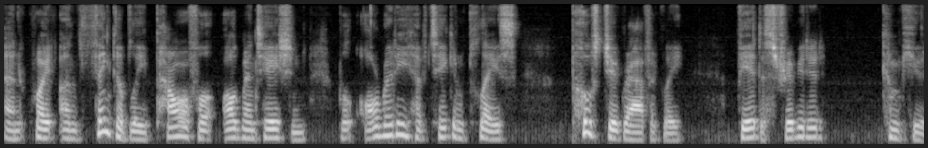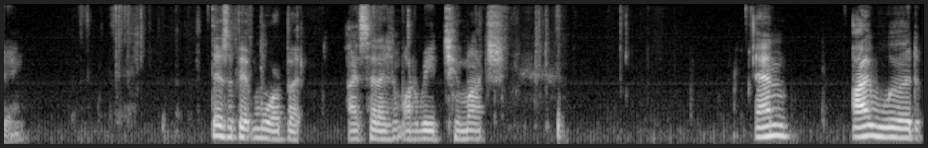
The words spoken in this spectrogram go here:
and quite unthinkably powerful augmentation will already have taken place post-geographically via distributed computing. There's a bit more, but I said I didn't want to read too much. And I would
